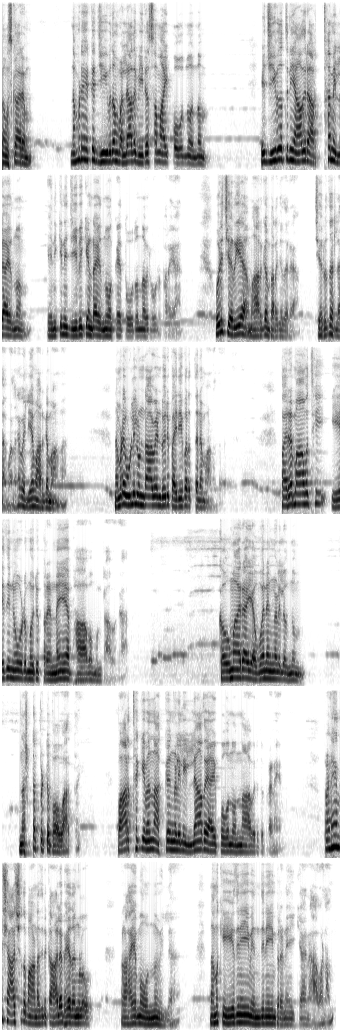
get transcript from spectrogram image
നമസ്കാരം. നമ്മുടെയൊക്കെ ജീവിതം വല്ലാതെ വിരസമായി പോകുന്നുവെന്നും ഈ ജീവിതത്തിന് യാതൊരു അർത്ഥമില്ല എന്നും എനിക്കിനി ജീവിക്കേണ്ട എന്നും ഒക്കെ തോന്നുന്നവരോട് പറയാൻ ഒരു ചെറിയ മാർഗം പറഞ്ഞു തരാം. ചെറുതല്ല വളരെ വലിയ മാർഗമാണ്. നമ്മുടെ ഉള്ളിലുണ്ടാവേണ്ട ഒരു പരിവർത്തനമാണത്. പരമാവധി ഏതിനോടും ഒരു പ്രണയഭാവം ഉണ്ടാവുക. കൗമാര യൗവനങ്ങളിലൊന്നും നഷ്ടപ്പെട്ടു പോവാത്ത വാർദ്ധക്യമെന്ന അക്കങ്ങളിൽ ഇല്ലാതെയായി പോകുന്ന ഒന്നാവരുത് പ്രണയം. പ്രണയം ശാശ്വതമാണ് അതിന് കാലഭേദങ്ങളോ പ്രായമോ ഒന്നുമില്ല. നമുക്ക് ഏതിനെയും എന്തിനേയും പ്രണയിക്കാനാവണം.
